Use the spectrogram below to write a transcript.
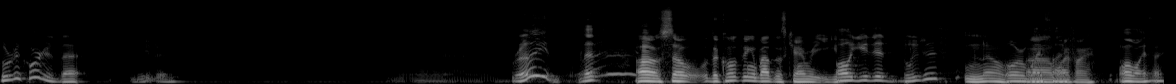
Who recorded that? You did. Really? That? Oh, so the cool thing about this camera, you can Oh, you did Bluetooth no or uh, Wi-Fi? Wi-Fi. Oh, Wi-Fi.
